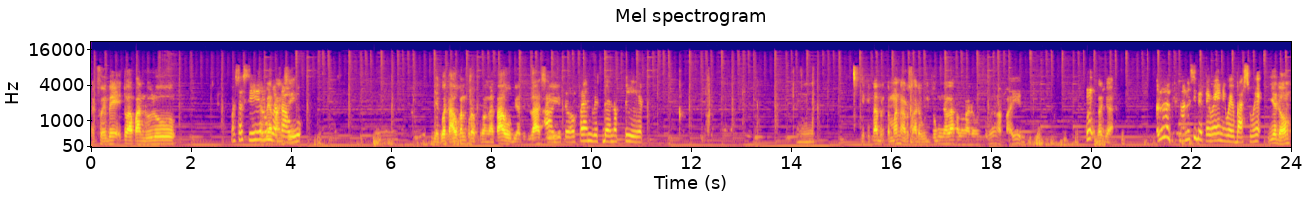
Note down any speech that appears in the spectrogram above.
FWB itu apaan dulu? Masa sih lu FWB nggak apaan tahu? Ya gue tahu kan pura-pura nggak tahu biar dijelasin. gitu, friend with benefit. Hmm. Ya kita berteman harus ada untungnya lah. Kalau nggak ada untungnya ngapain? Hmm. Bener nggak? Lu lagi mana sih BTW anyway Baswe? Iya dong.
